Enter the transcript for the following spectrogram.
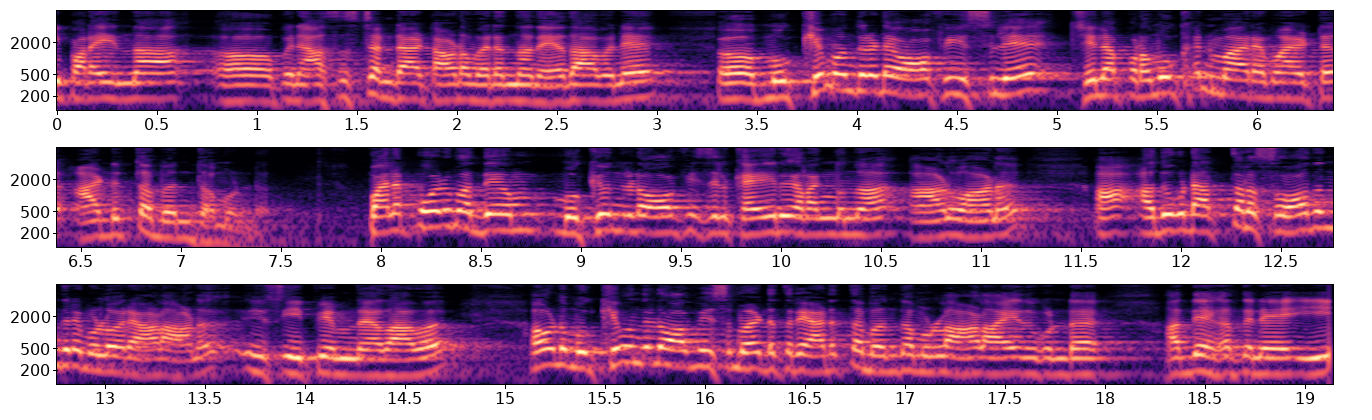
ഈ പറയുന്ന പിന്നെ അസിസ്റ്റന്റായിട്ട് അവിടെ വരുന്ന നേതാവിന് മുഖ്യമന്ത്രിയുടെ ഓഫീസിലെ ചില പ്രമുഖന്മാരുമായിട്ട് അടുത്ത ബന്ധമുണ്ട്. പലപ്പോഴും അദ്ദേഹം മുഖ്യമന്ത്രിയുടെ ഓഫീസിൽ കയറി ഇറങ്ങുന്ന ആളുമാണ്. അതുകൊണ്ട് അത്ര സ്വാതന്ത്ര്യമുള്ള ഒരാളാണ് ഈ സി പി എം നേതാവ്. അതുകൊണ്ട് മുഖ്യമന്ത്രിയുടെ ഓഫീസുമായിട്ട് ഇത്ര അടുത്ത ബന്ധമുള്ള ആളായതുകൊണ്ട് അദ്ദേഹത്തിന് ഈ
